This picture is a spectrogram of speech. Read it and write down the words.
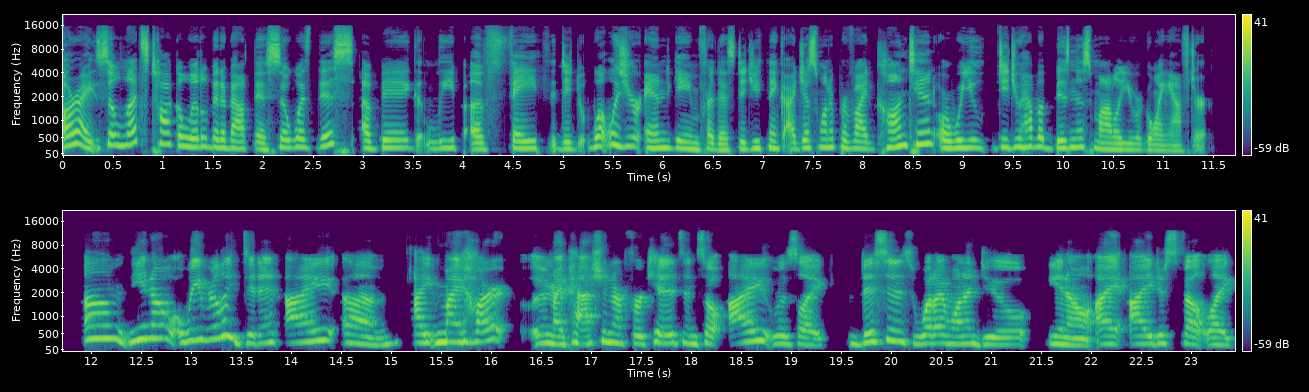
all right, so let's talk a little bit about this. So was this a big leap of faith? Did what was your end game for this? Did you think I just want to provide content or were you did you have a business model you were going after? Um, you know, we really didn't. I um I my heart and my passion are for kids and so I was like this is what I want to do. You know, I I just felt like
